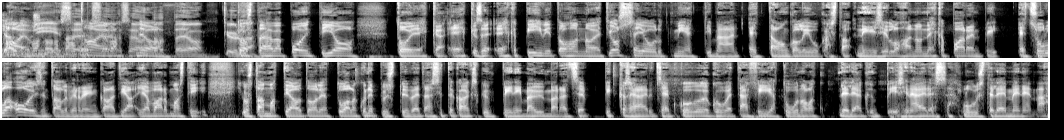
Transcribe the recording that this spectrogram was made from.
käytännössä Niin, se, Aivan, se, se on joo. totta, joo. Kyllä. Tuosta hyvä pointti, joo. Toi ehkä, ehkä, se, ehkä pihvi tohon noin, että jos sä joudut miettimään, että onko liukasta, niin silloinhan on ehkä parempi, että sulla olisi ne talvirenkaat. Ja, ja varmasti just ammattiautoilijat tuolla, kun ne pystyy vetämään sitten 80, niin mä ymmärrän, että se pikkasen häiritsee, kun joku vetää Fiat Unolla 40 siinä edessä, luistelee menemään.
